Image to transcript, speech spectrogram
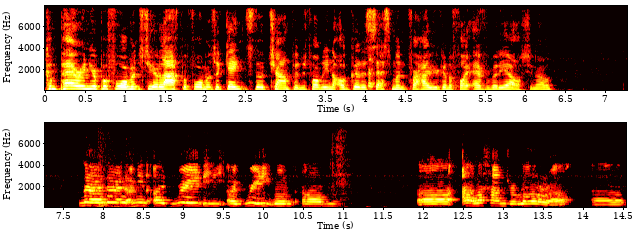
comparing your performance to your last performance against the champion is probably not a good assessment for how you're going to fight everybody else. You know. No, no. I mean, I really, I really want um, uh, Alejandra Lara. Um,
